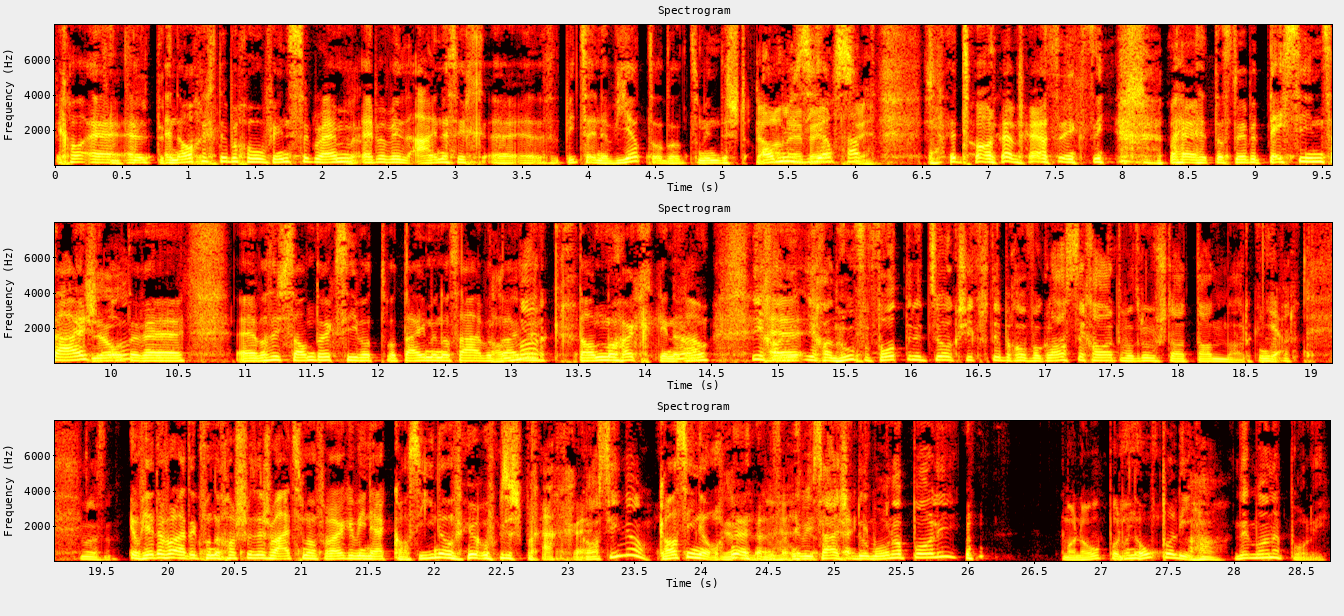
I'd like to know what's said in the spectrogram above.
Ich habe äh, äh, eine Nachricht bekommen auf Instagram, eben weil einer sich äh, ein bisschen enerviert oder zumindest Alain amüsiert Berset. hat. Das war Berset, gewesen, äh, dass du eben Tessin sagst Ja. oder äh, äh, was ist das andere gewesen, was, was immer noch sagen? Danmark. Danmark, genau. Ich habe, Äh, ich habe einen Haufen Fotos zugeschickt bekommen von Klassenkarten, wo drauf steht Danmark. Ja. Auf jeden Fall hat er gefunden, kannst du den Schweizer mal fragen, wie er Casino aussprechen Casino? Casino. Ja. Ja, Wie sagst du Monopoly? Monopoly. Monopoly. Aha, nicht Monopoly.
